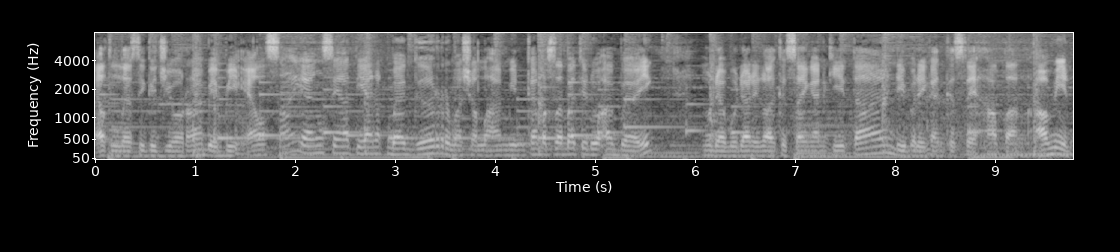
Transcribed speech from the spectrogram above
Lesti Kejora, BBL sayang, sehat ya anak bager Masya Allah aminkan persahabat ya doa baik Mudah-mudahan inilah kesayangan kita diberikan kesehatan. Amin.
